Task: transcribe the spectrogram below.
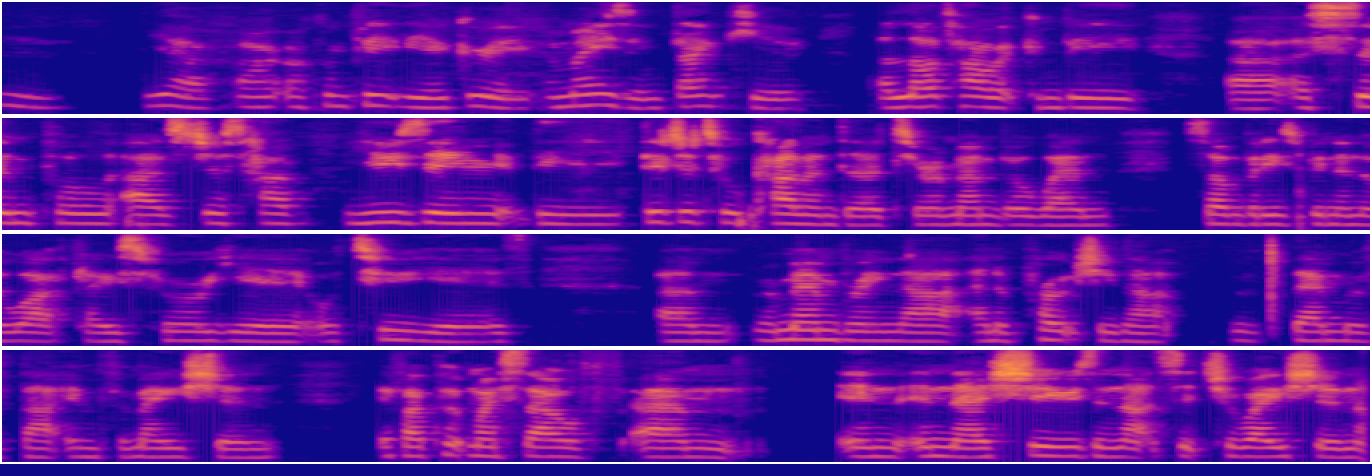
mm, yeah I, I, completely agree amazing thank you i love how it can be uh, as simple as just have using the digital calendar to remember when somebody's been in the workplace for a year or two years um, remembering that and approaching that with them with that information if i put myself um, in in their shoes in that situation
